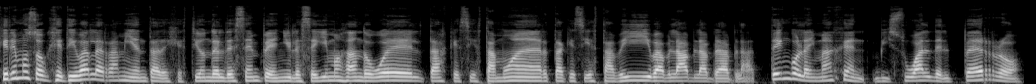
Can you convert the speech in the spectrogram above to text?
Queremos objetivar la herramienta de gestión del desempeño y le seguimos dando vueltas, que si está muerta, que si está viva, bla, bla, bla, bla. Tengo la imagen visual del perro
